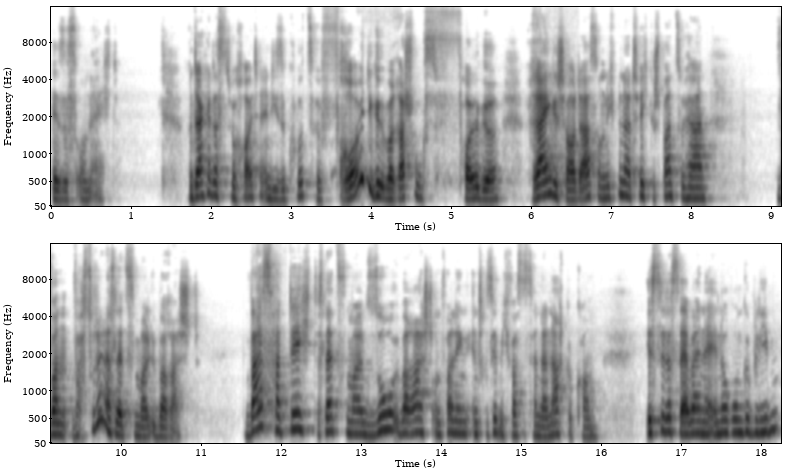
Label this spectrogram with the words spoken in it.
ist es unecht. Und danke, dass du heute in diese kurze, freudige Überraschungsfolge reingeschaut hast. Und ich bin natürlich gespannt zu hören, wann warst du denn das letzte Mal überrascht? Was hat dich das letzte Mal so überrascht? Und vor allen Dingen interessiert mich, was ist denn danach gekommen? Ist dir das selber in Erinnerung geblieben,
